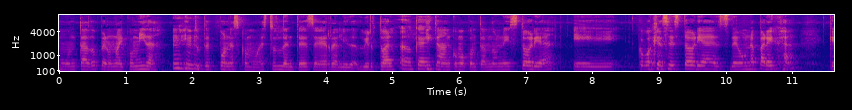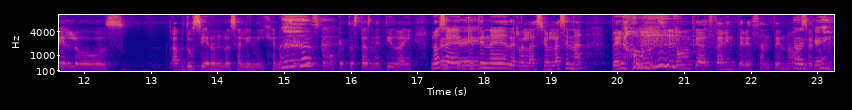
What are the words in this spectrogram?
montado, pero no hay comida. Y tú te pones como estos lentes de realidad virtual. Ah. Y te van como contando una historia. Y como que esa historia es de una pareja que los abducieron los alienígenas. entonces como que tú estás metido ahí. No sé qué tiene de relación la cena, pero supongo que va a estar interesante, ¿no? O sea, como-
